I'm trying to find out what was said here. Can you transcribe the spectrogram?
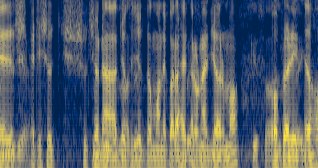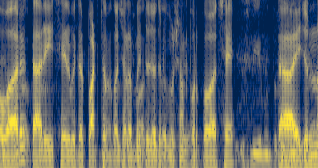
এর এটি সূচনা যুক্তিযুক্ত মনে করা হয় কেননা জন্ম অপ্রেরিত হওয়ার তারিখের ভিতর পার্থক্য ছাড়া মৃত্যু যতটুকু সম্পর্ক আছে তা এই জন্য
